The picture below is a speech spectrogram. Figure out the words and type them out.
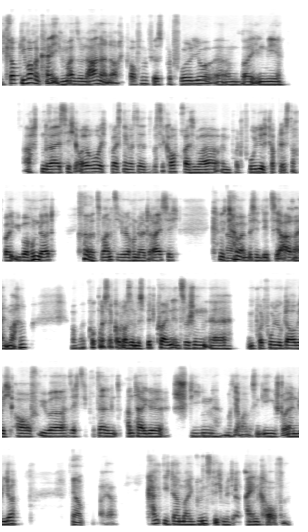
Ich glaube, die Woche kann ich mal Solana nachkaufen fürs Portfolio ähm, bei irgendwie 38 Euro. Ich weiß gar nicht, was der, was der Kaufpreis war im Portfolio. Ich glaube, der ist noch bei über 100, 120 oder 130. Kann ich ja. da mal ein bisschen DCA reinmachen. Und mal gucken, was da kommt. Außerdem ist Bitcoin inzwischen äh, im Portfolio, glaube ich, auf über 60 Prozent Anteil gestiegen. Muss ich auch mal ein bisschen gegensteuern wieder. Ja. Daher kann ich da mal günstig mit einkaufen.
